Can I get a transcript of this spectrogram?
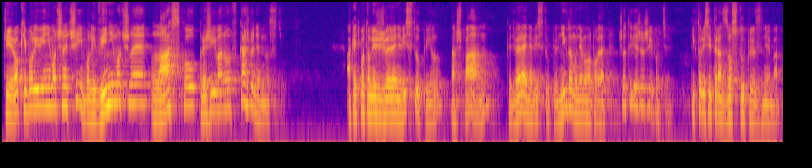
Tie roky boli výnimočné čím? Boli výnimočné láskou prežívanou v každodennosti. A keď potom Ježiš verejne vystúpil, náš pán, keď verejne vystúpil, nikto mu nemohol povedať, čo ty vieš o živote. Ty, ktorý si teraz zostúpil z neba.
